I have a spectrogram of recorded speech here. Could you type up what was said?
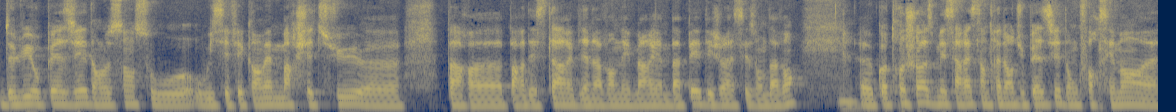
de lui au PSG dans le sens où, où il s'est fait quand même marcher dessus euh, par, euh, par des stars et bien avant Neymar et Mbappé, déjà la saison d'avant, Mm. euh, qu'autre chose, mais ça reste entraîneur du PSG, donc forcément, euh,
